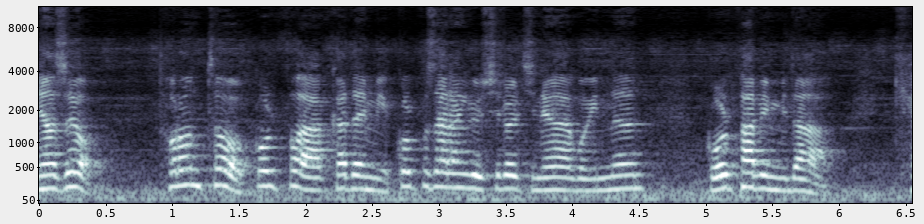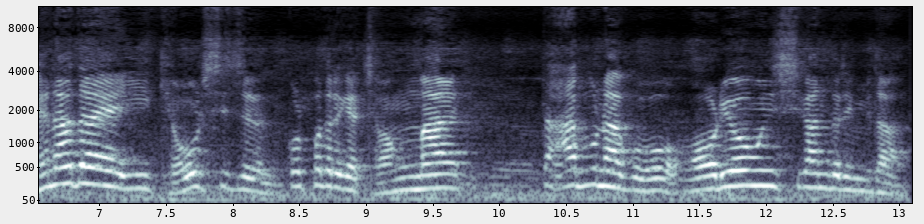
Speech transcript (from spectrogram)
안녕하세요. 토론토 골프 아카데미 골프 사랑 교실을 진행하고 있는 골팝입니다. 캐나다의 이 겨울 시즌 골퍼들에게 정말 따분하고 어려운 시간들입니다.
